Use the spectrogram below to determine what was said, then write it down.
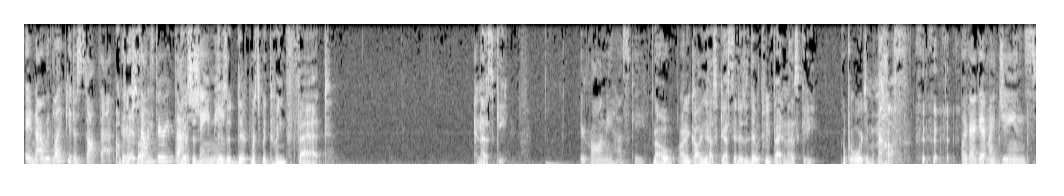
and I would like you to stop that because Okay, it sorry. sounds very fat there's a, shaming. There's a difference between fat and husky. You're calling me husky? No, I didn't call you husky. I said there's a difference between fat and husky. Don't put words in my mouth. Like I get my jeans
